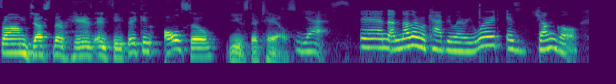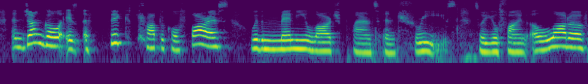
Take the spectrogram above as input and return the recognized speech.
from just their hands and feet, they can also use their tails. Yes. And another vocabulary word is jungle. And jungle is a thick tropical forest with many large plants and trees. So you'll find a lot of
